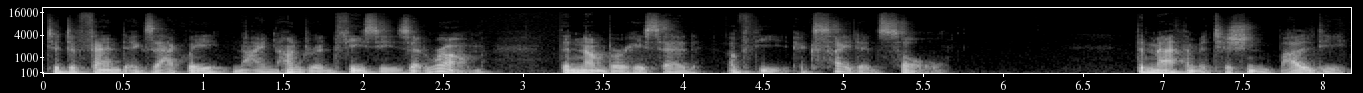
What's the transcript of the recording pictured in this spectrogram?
to defend exactly 900 theses at Rome, the number, he said, of the excited soul. The mathematician Baldi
